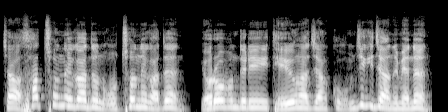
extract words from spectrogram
자 4천에 가든 5천에 가든 여러분들이 대응하지 않고 움직이지 않으면은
